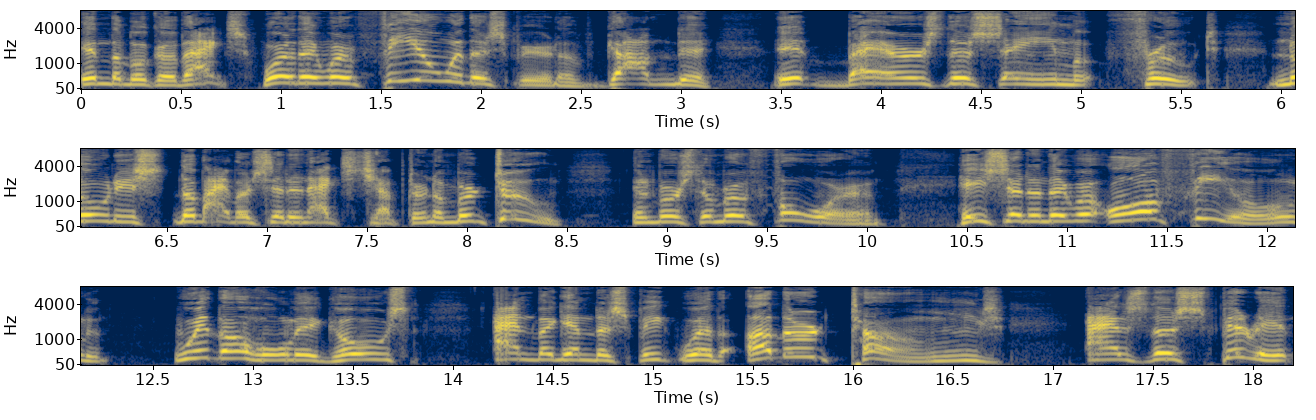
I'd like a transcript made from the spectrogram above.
in the book of Acts, where they were filled with the Spirit of God, it bears the same fruit. Notice the Bible said in Acts chapter number 2, in verse number 4, he said, And they were all filled with the Holy Ghost and began to speak with other tongues as the Spirit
